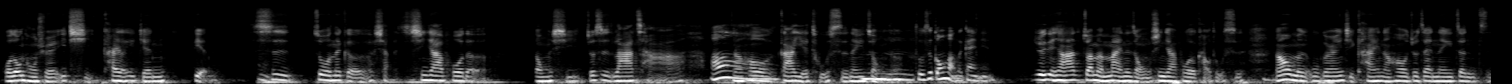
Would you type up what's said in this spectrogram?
国中同学一起开了一间店，是做那个新新加坡的东西，就是拉茶，哦，然后咖椰吐司那一种的，嗯，土司工坊的概念。就有点像他专门卖那种新加坡的烤吐司。然后我们五个人一起开，然后就在那一阵子。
